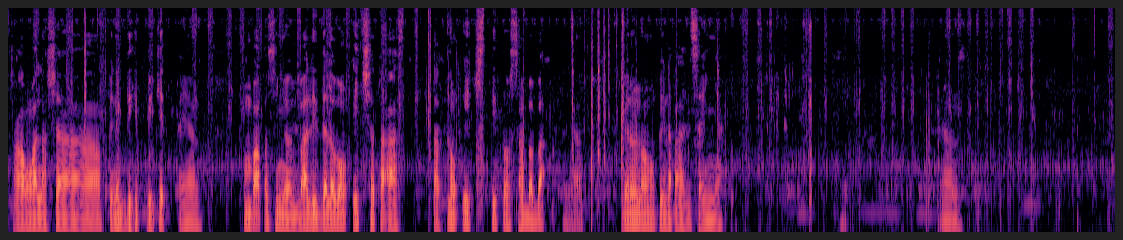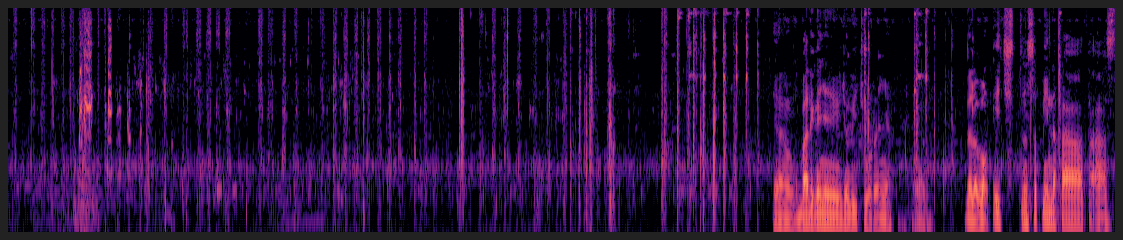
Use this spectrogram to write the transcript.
Saka ko nga lang siya pinagdikit-dikit. Ayan. Kung mapapansin nyo bali dalawang H sa taas tatlong H dito sa baba. Ayan. Ganun ang pinaka-design niya yan. Yan, bali ganyan yung itsura niya. Yan. Dalawang H dun sa pinakataas,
